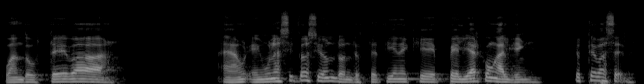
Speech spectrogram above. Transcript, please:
Cuando usted va en una situación donde usted tiene que pelear con alguien, ¿qué usted va a hacer?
